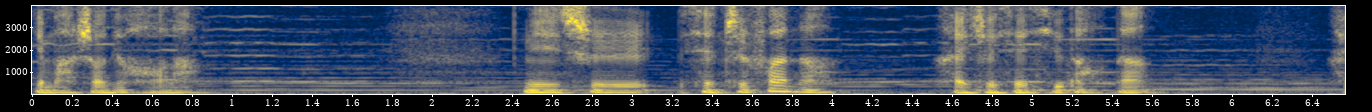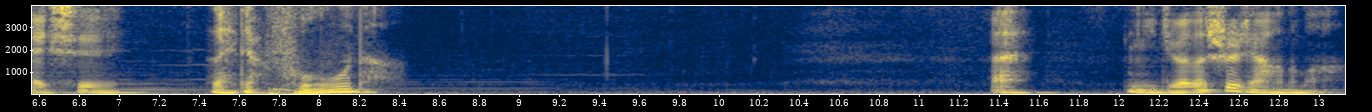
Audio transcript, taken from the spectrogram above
也马上就好了。您是先吃饭呢，还是先洗澡呢，还是来点服务呢？哎，你觉得是这样的吗？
